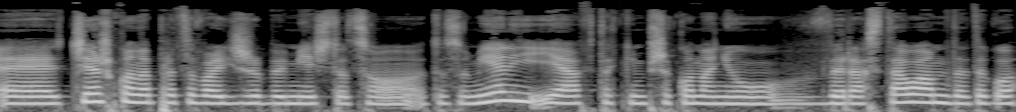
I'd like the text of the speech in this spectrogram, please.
e, ciężko napracowali, żeby mieć to co, to, co mieli i ja w takim przekonaniu wyrastałam, dlatego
